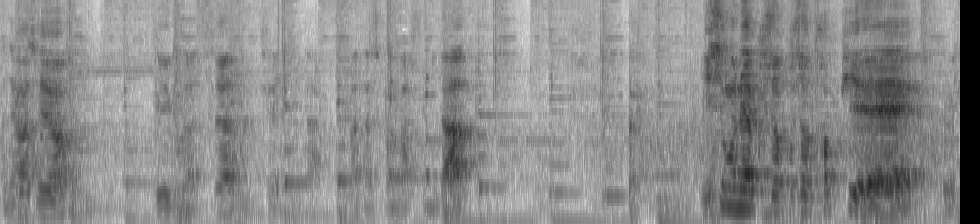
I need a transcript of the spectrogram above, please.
안녕하세요. 유이브라스 박태현입니다. 만나서 반갑습니다. 이승훈의 구석구석 커피에 그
